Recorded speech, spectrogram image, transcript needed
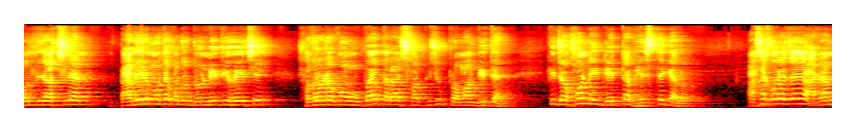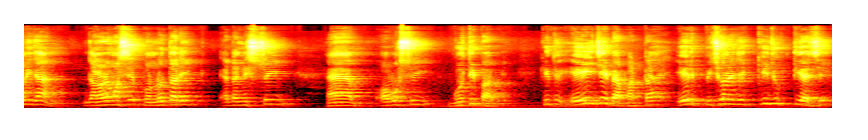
বলতে যাচ্ছিলেন, তাদের মতে কত দুর্নীতি হয়েছে সতেরো রকম উপায় তারা সব কিছু প্রমাণ দিতেন। কি যখন এই ডেটটা ভেস্তে গেল, আশা করা যায় আগামী জান- জানুয়ারি মাসের পনেরো তারিখ এটা নিশ্চয়ই অবশ্যই গতি পাবে। কিন্তু এই যে ব্যাপারটা, এর পিছনে যে কী যুক্তি আছে,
